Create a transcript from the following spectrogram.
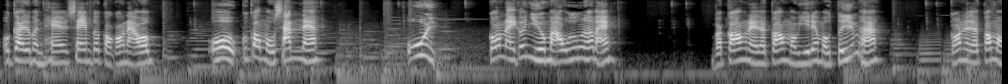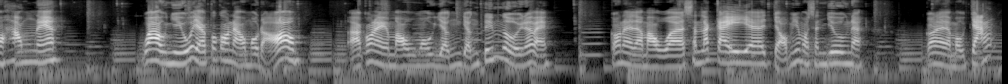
Ok để mình theo xem coi còn con nào không. Ô oh, có con màu xanh nè. Ui Con này có nhiều màu luôn nữa bạn. Và con này là con màu gì đây? Màu tím hả? Con này là con màu hồng nè. Wow nhiều quá vậy có con nào màu đỏ không? À con này màu màu giận giận tím người nữa bạn. Con này là màu uh, xanh lá cây uh, trộn với màu xanh dương nè. Con này là màu trắng.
